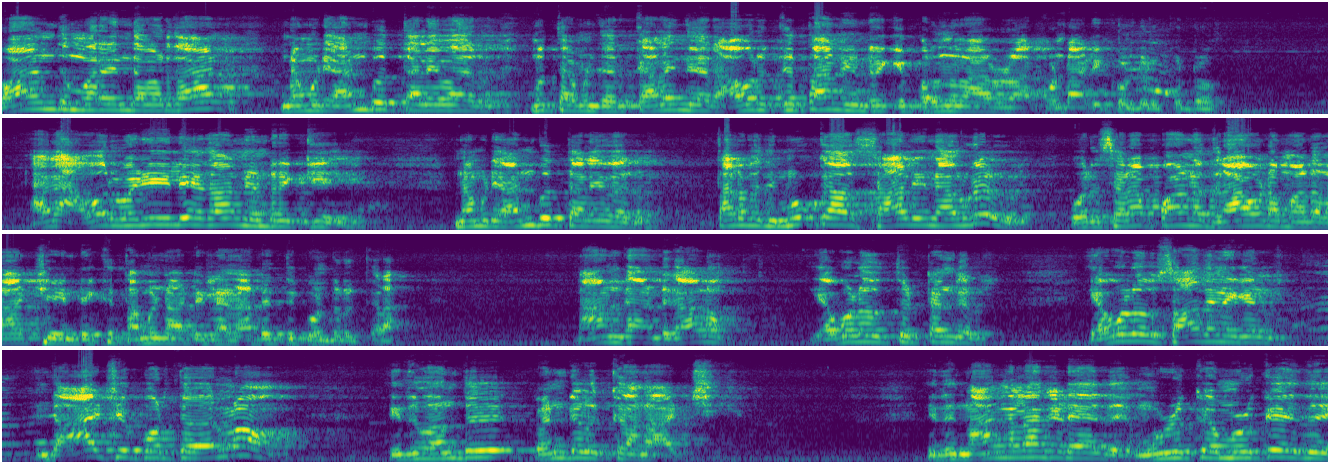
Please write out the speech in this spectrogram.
வாழ்ந்து மறைந்தவர் தான் நம்முடைய அன்பு தலைவர் முத்தமிழர் கலைஞர். அவருக்குத்தான் இன்றைக்கு பிறந்தநாள் விழா கொண்டாடி கொண்டிருக்கின்றோம். ஆக அவர் வழியிலே தான் இன்றைக்கு நம்முடைய அன்பு தலைவர் தளபதி மு க ஸ்டாலின் அவர்கள் ஒரு சிறப்பான திராவிட மாடல் ஆட்சியை இன்றைக்கு தமிழ்நாட்டில் நடத்தி கொண்டிருக்கிறார். நான்காண்டு காலம் எவ்வளவு திட்டங்கள் எவ்வளவு சாதனைகள் இந்த ஆட்சியை பொறுத்தவரையிலும் இது வந்து பெண்களுக்கான ஆட்சி. இது நாங்களாம் கிடையாது. முழுக்க முழுக்க இது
